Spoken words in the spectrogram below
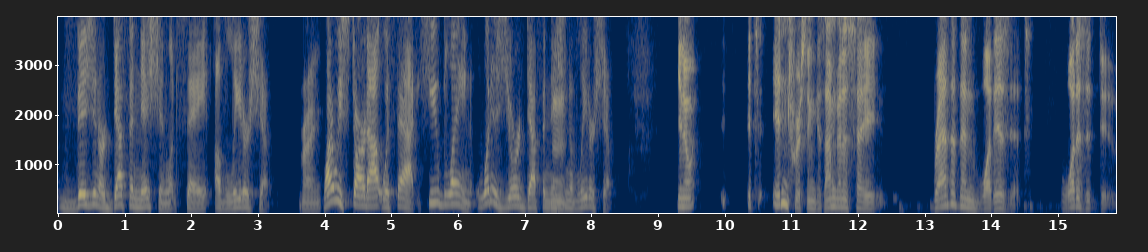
vision or definition, let's say, of leadership. Right. Why don't we start out with that? Hugh Blane, what is your Hmm. definition of leadership? You know, it's interesting because I'm going to say rather than what is it, what does it do?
